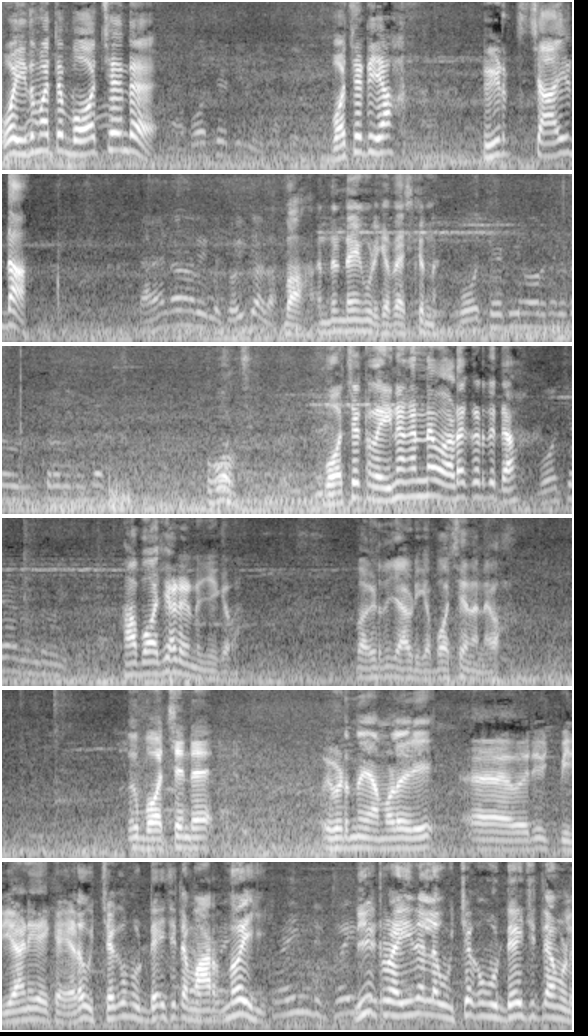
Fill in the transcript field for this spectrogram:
ഓ ഇത് മറ്റേ ബോച്ചേന്റെ. ബോച്ചേട്ടിയാ? വീട് ചായ ഇട്ടാ വാ എന്തുണ്ടെങ്കിലും കുടിക്കാം വിശക്കുന്ന. ബോച്ച ട്രെയിൻ അങ്ങനെ വാടക എടുത്തിട്ടാ? ആ ബോച്ചയുടെ ഉണ്ട് ചോദിക്കാം വാ. ഇവിടുന്ന് ചായ പിടിക്കാം ബോച്ചേന്ന് തന്നെ വാ. ബോച്ചേന്റെ ബോച്ചന്റെ ഇവിടുന്ന് നമ്മളൊരു ഒരു ബിരിയാണി കഴിക്കാം. എടാ ഉച്ചയ്ക്ക് ഫുഡ് കഴിച്ചിട്ട് മറന്നുപോയി. നീ ട്രെയിനല്ല ഉച്ചയ്ക്ക് ഫുഡ് കഴിച്ചിട്ട് നമ്മൾ.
